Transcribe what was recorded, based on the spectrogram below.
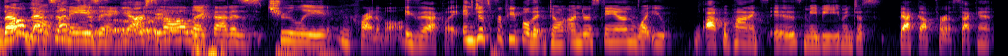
That, oh, no, that's, that's, amazing. Just, yeah. First of all, like that is truly incredible. Exactly. And just for people that don't understand what you aquaponics is, maybe even just back up for a second?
